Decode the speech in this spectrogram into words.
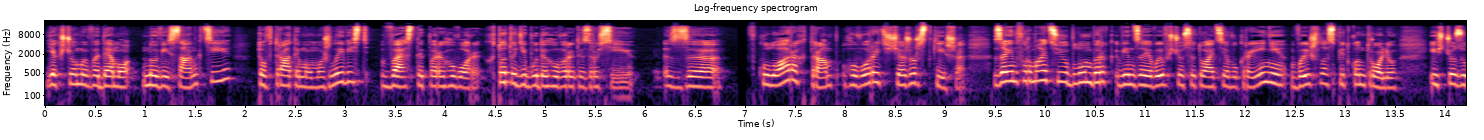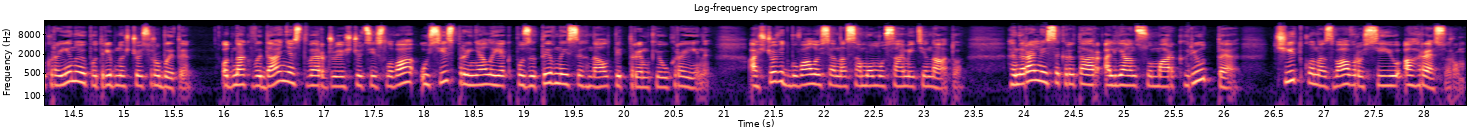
Якщо ми введемо нові санкції, то втратимо можливість вести переговори. Хто тоді буде говорити з Росією? З в кулуарах Трамп говорить ще жорсткіше. За інформацією Bloomberg, він заявив, що ситуація в Україні вийшла з під контролю і що з Україною потрібно щось робити. Однак видання стверджує, що ці слова усі сприйняли як позитивний сигнал підтримки України. А що відбувалося на самому саміті НАТО? Генеральний секретар альянсу Марк Рютте чітко назвав Росію агресором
